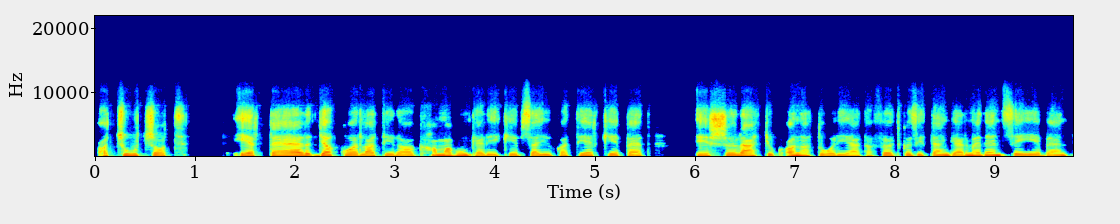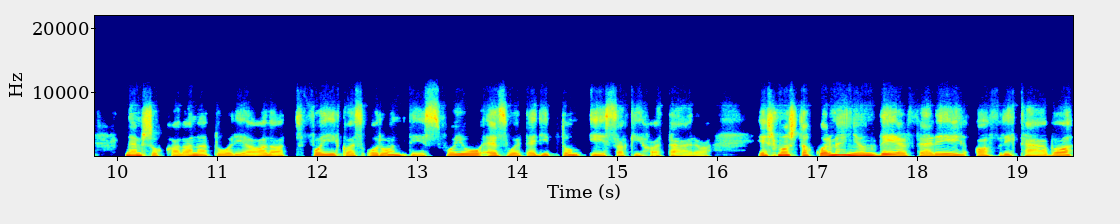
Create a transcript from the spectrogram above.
a csúcsot érte el. Gyakorlatilag, ha magunk elé képzeljük a térképet, és látjuk Anatóliát a földközi tenger medencéjében, nem sokkal Anatólia alatt folyik az Orontész folyó, ez volt Egyiptom északi határa. És most akkor menjünk dél felé, Afrikába,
